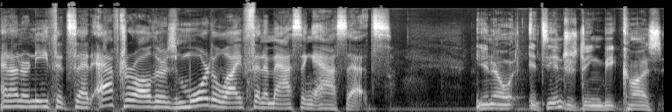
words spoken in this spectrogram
And underneath it said, after all, there's more to life than amassing assets. You know, it's interesting because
